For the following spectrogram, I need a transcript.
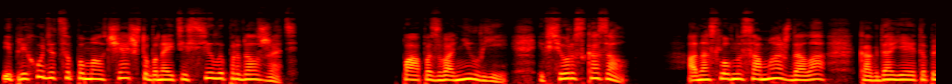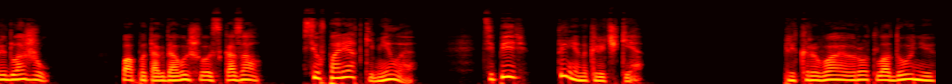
и приходится помолчать, чтобы найти силы продолжать. Папа звонил ей и все рассказал. Она словно сама ждала, когда я это предложу. Папа тогда вышел и сказал, «Все в порядке, милая. Теперь ты не на крючке». Прикрываю рот ладонью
